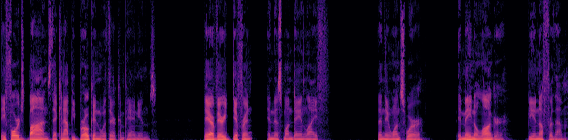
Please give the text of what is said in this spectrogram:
They forged bonds that cannot be broken with their companions. They are very different in this mundane life than they once were. It may no longer be enough for them.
